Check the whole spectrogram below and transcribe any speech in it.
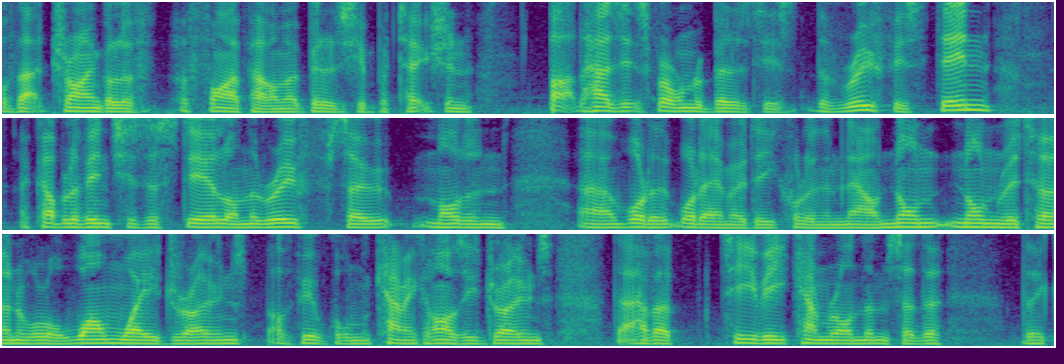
of that triangle of, of firepower, mobility, and protection, but has its vulnerabilities. The roof is thin a couple of inches of steel on the roof. So modern, uh, what are, what are MOD calling them now? Non non returnable or one way drones. Other people call them kamikaze drones that have a TV camera on them, so the the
